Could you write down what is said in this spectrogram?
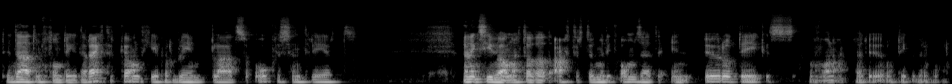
De datum stond tegen de rechterkant, geen probleem. Plaatsen ook gecentreerd. En ik zie wel nog dat dat achterste moet ik omzetten in eurotekens. Voilà, het euroteken ervoor.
